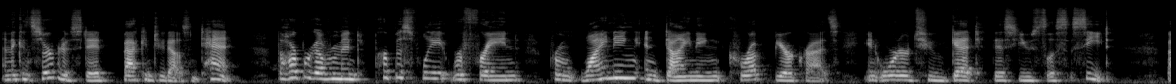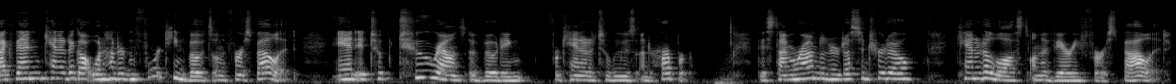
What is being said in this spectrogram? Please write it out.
and the Conservatives did back in 2010 the Harper government purposefully refrained from wining and dining corrupt bureaucrats in order to get this useless seat. Back then, Canada got 114 votes on the first ballot, and it took two rounds of voting for Canada to lose under Harper. This time around, under Justin Trudeau, Canada lost on the very first ballot.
